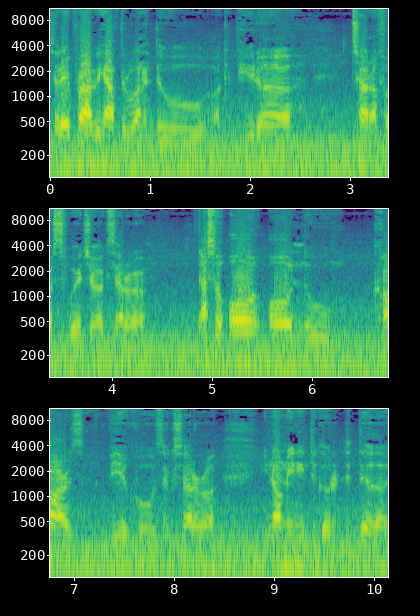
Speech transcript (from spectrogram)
So they probably have to run and do a computer, turn off a switch or etc. That's what all all new cars, vehicles, etc. You normally need to go to the dealer.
